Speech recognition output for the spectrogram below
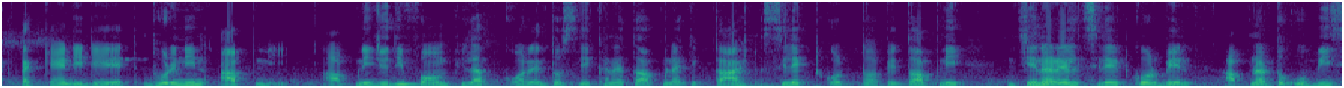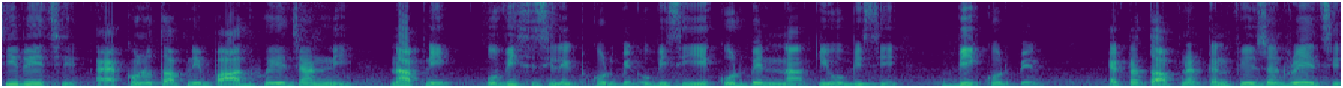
একটা ক্যান্ডিডেট ধরে নিন আপনি। আপনি যদি ফর্ম ফিল আপ করেন, তো সেখানে তো আপনাকে কাস্ট সিলেক্ট করতে হবে। তো আপনি জেনারেল সিলেক্ট করবেন। আপনার তো ওবিসি রয়েছে। এখনও তো আপনি বাদ হয়ে যাননি। না, আপনি ওবিসি সিলেক্ট করবেন। ওবিসি এ করবেন না কি ওবিসি বি করবেন। একটা তো আপনার কনফিউশন রয়েছে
